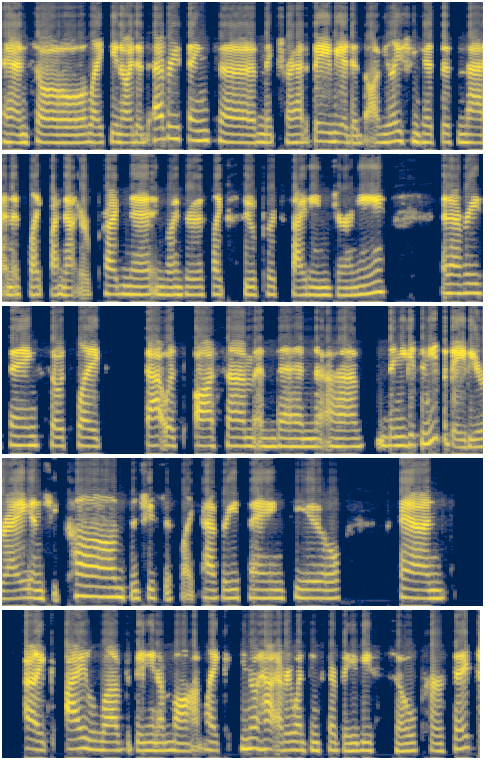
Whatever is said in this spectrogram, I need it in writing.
And so, like, you know, I did everything to make sure I had a baby. I did the ovulation kits, this and that. And it's like, find out you're pregnant and going through this like super exciting journey and everything. So it's like, that was awesome. And then, uh, then you get to meet the baby, right? And she comes and she's just like everything to you. And like I loved being a mom. Like you know how everyone thinks their baby's so perfect.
